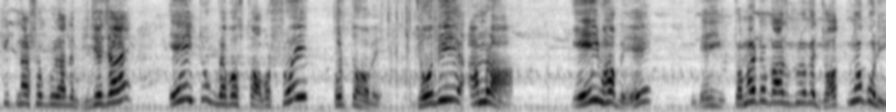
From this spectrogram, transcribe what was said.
কীটনাশকগুলো যাতে ভিজে যায়, এইটুক ব্যবস্থা অবশ্যই করতে হবে। যদি আমরা এইভাবে এই টমেটো গাছগুলোকে যত্ন করি,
